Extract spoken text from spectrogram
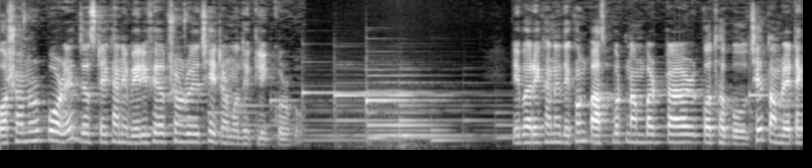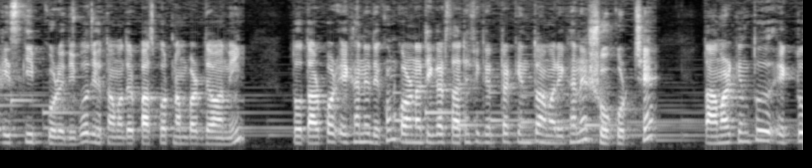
বসানোর পরে জাস্ট এখানে ভেরিফাই অপশন রয়েছে, এটার মধ্যে ক্লিক করব। এবার এখানে দেখুন পাসপোর্ট নাম্বারটার কথা বলছে, তো আমরা এটাকে স্কিপ করে দিব, যেহেতু আমাদের পাসপোর্ট নাম্বার দেওয়া নেই। তো তারপর এখানে দেখুন করোনা টিকার সার্টিফিকেটটা কিন্তু আমার এখানে শো করছে। তো আমার কিন্তু একটু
